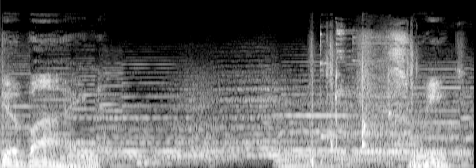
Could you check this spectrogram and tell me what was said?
Divine. Sweet.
